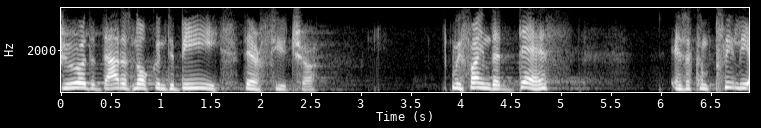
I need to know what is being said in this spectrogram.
sure that that is not going to be their future we find that death is a completely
